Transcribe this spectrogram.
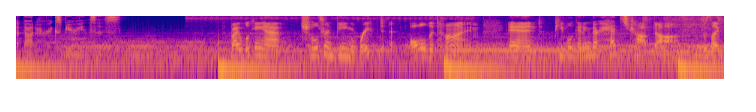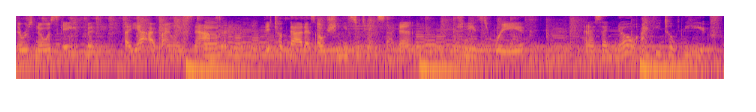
about her experiences by looking at children being raped all the time and people getting their heads chopped off. It was like there was no escape. And uh, yeah, I finally snapped. And they took that as, oh, she needs to take a second. She needs to breathe. And I said, no, I need to leave.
